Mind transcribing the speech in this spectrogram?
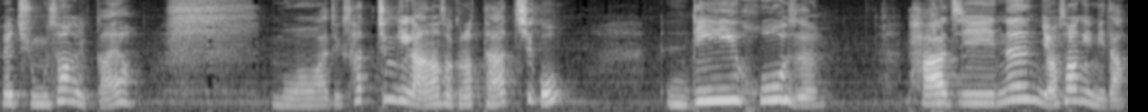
왜 중성일까요? 뭐 아직 사춘기가 안 와서 그렇다 치고 Die Hose. 바지는 여성입니다.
